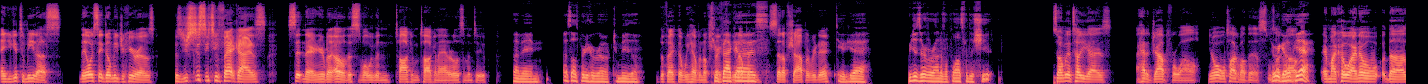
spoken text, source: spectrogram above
and you get to meet us, they always say don't meet your heroes because you just see two fat guys sitting there, and you're like, oh, this is what we've been talking talking at or listening to. I mean that sounds pretty heroic to me though, The fact that we have enough Two strength fat to get up and set up shop every day. dude. Yeah, we deserve a round of applause for this shit. So I'm going to tell you guys, I had a job for a while. You know what? We'll talk about this. We'll Here we go. about- Yeah, And my co, I know the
